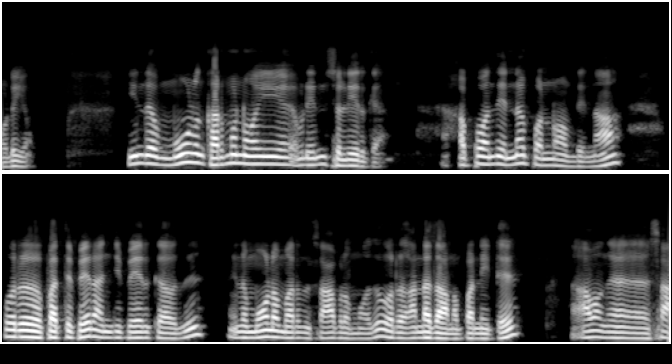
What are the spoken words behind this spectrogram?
முடியும். இந்த மூலம் கர்ம நோய் அப்படின்னு சொல்லியிருக்கேன். அப்போ வந்து என்ன பண்ணோம் அப்படின்னா ஒரு பத்து பேர் அஞ்சு பேருக்காவது இந்த மூல மருந்து சாப்பிடும் போது ஒரு அன்னதானம் பண்ணிவிட்டு அவங்க சா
